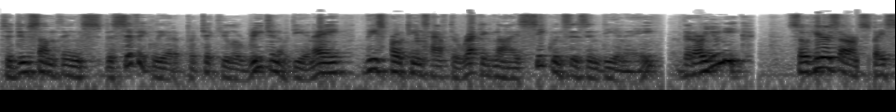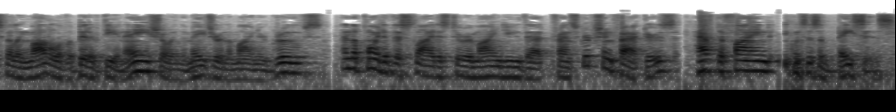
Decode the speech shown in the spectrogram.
to do something specifically at a particular region of DNA, these proteins have to recognize sequences in DNA that are unique. So here's our space-filling model of a bit of DNA showing the major and the minor grooves. And the point of this slide is to remind you that transcription factors have to find sequences of bases.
